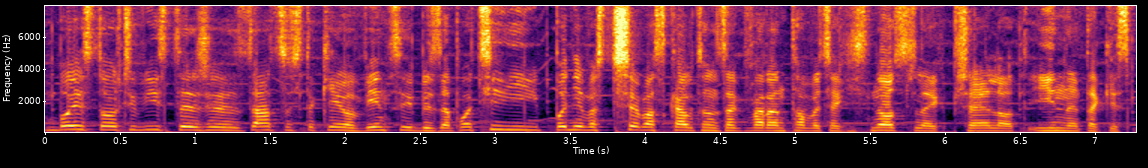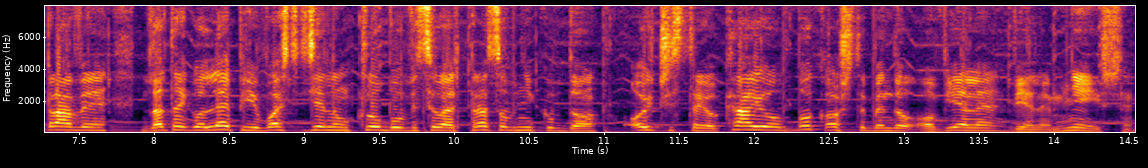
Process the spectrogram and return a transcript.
Bo jest to oczywiste, że za coś takiego więcej by zapłacili, ponieważ trzeba skautom zagwarantować jakiś nocleg, przelot i inne takie sprawy. Dlatego lepiej właścicielom klubu wysyłać pracowników do ojczystego kraju, bo koszty będą o wiele, wiele mniejsze.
